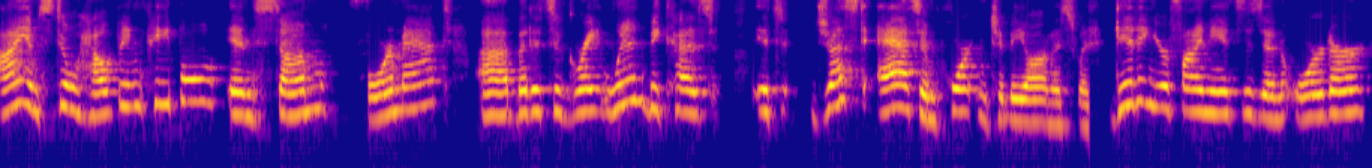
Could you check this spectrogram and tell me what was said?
I am still helping people in some format, uh, but it's a great win because it's just as important, to be honest with. Getting your finances in order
